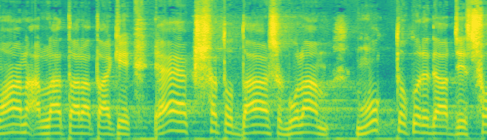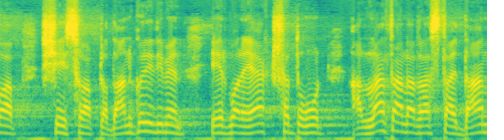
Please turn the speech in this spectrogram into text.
মহান আল্লাহ তাআলা তাকে একশত দাস গোলাম মুক্ত করে দেওয়ার যে সোয়াব, সেই সোয়াবটা দান করে দিবেন। এরপরে একশত উট আল্লাহ তাআলার রাস্তায় দান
